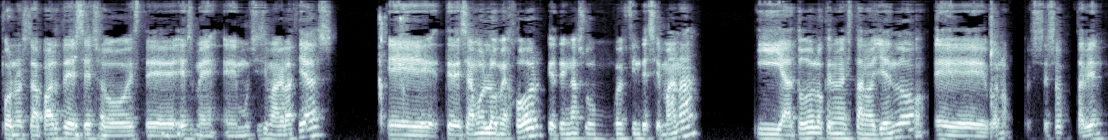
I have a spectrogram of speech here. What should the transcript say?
por nuestra parte es eso, este Esme. Eh, muchísimas gracias. Eh, te deseamos lo mejor, que tengas un buen fin de semana. Y a todos los que nos están oyendo, eh, bueno, pues eso, está bien.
